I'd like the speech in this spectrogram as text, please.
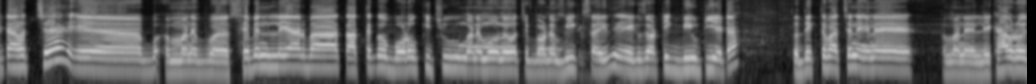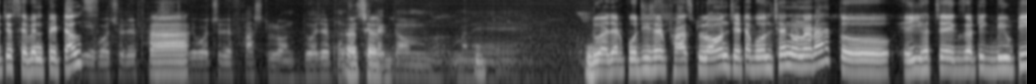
এটা হচ্ছে মানে সেভেন লেয়ার বা তার থেকেও বড় কিছু মানে মনে হচ্ছে মানে বিগ সাইজ এক্সোটিক বিউটি এটা তো দেখতে পাচ্ছেন এখানে মানে লেখাও রয়েছে সেভেন পেটালস এবছরের ফার্স্ট লঞ্চ দু হাজার। একদম মানে দু হাজার পঁচিশের ফার্স্ট লঞ্চ এটা বলছেন ওনারা তো এই হচ্ছে এক্সটিক বিউটি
